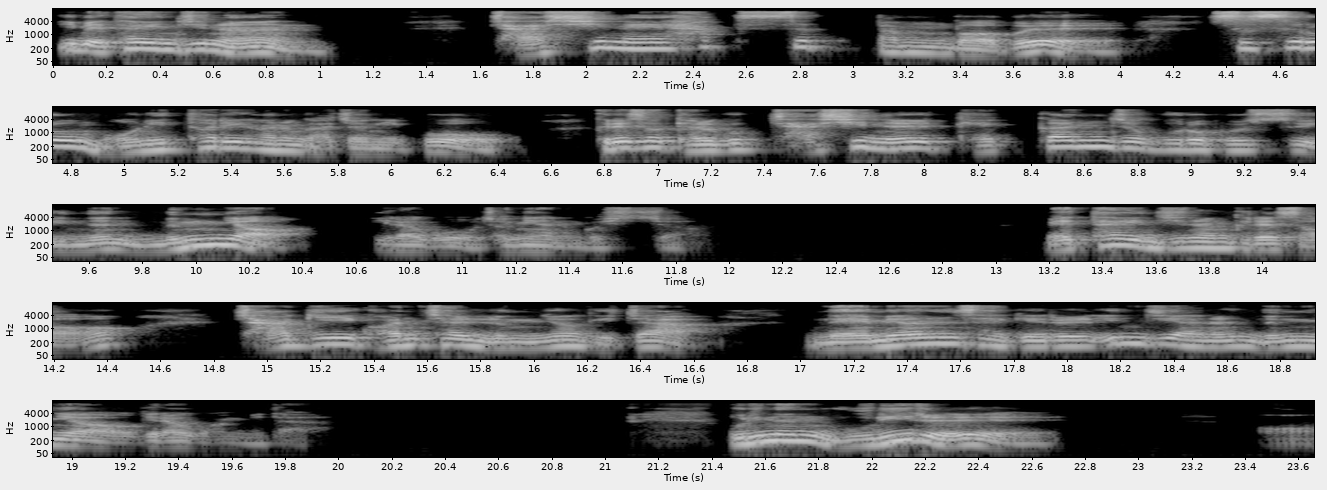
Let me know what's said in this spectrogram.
이 메타인지는 자신의 학습 방법을 스스로 모니터링하는 과정이고 그래서 결국 자신을 객관적으로 볼 수 있는 능력이라고 정의하는 것이죠. 메타인지는 그래서 자기 관찰 능력이자 내면 세계를 인지하는 능력이라고 합니다. 우리는 우리를 어,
